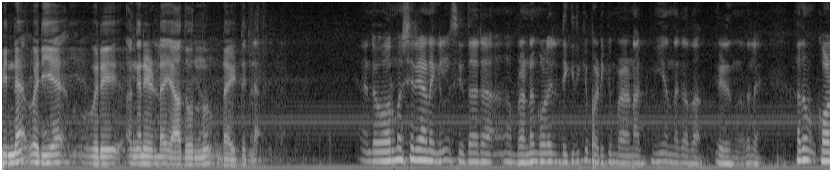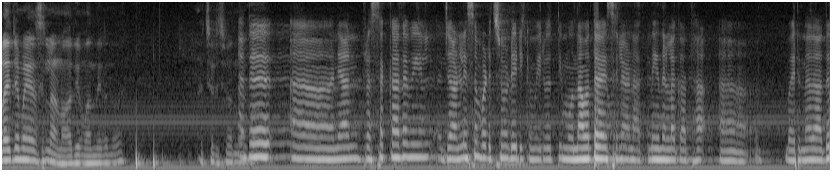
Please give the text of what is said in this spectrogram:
പിന്നെ വലിയ ഒരു അങ്ങനെയുള്ള യാതൊന്നും ഉണ്ടായിട്ടില്ല. എന്റെ ഓർമ്മ ശരിയാണെങ്കിൽ സീതാര ബ്രണ്ടൻ കോളേജിൽ ഡിഗ്രിക്ക് പഠിക്കുമ്പോഴാണ് അഗ്നി എന്ന കഥ എഴുതുന്നത് അല്ലേ? അത് കോളേജ് മേയസിലാണോ ആദ്യം വന്നിരുന്നത്? അത് ഞാൻ പ്രസ് അക്കാദമിയിൽ ജേർണലിസം പഠിച്ചുകൊണ്ടിരിക്കും ഇരുപത്തി മൂന്നാമത്തെ വയസ്സിലാണ് അഗ്നി എന്നുള്ള കഥ വരുന്നത്. അത്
